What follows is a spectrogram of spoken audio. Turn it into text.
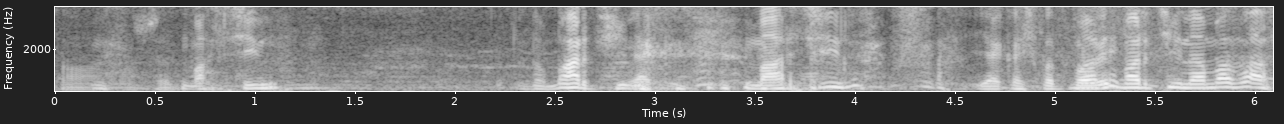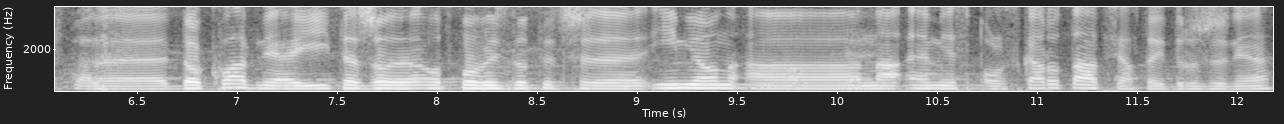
to może być? Marcin? No Marcin, Marcin? Jakaś podpowiedź? Marcina ma zastal. E, dokładnie i też e, odpowiedź dotyczy imion, a Okej. na M jest polska rotacja w tej drużynie.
